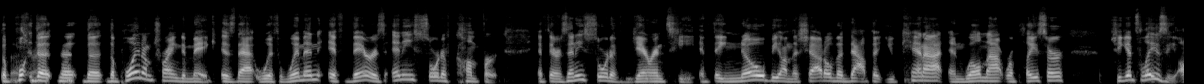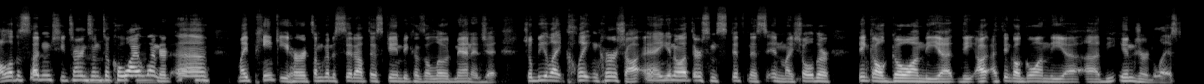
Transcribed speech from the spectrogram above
The point right. the, the, the the point I'm trying to make is that with women, if there is any sort of comfort, if there's any sort of guarantee, if they know beyond the shadow of a doubt that you cannot and will not replace her, she gets lazy. All of a sudden, she turns into Kawhi mm-hmm. Leonard. Uh, my pinky hurts. I'm going to sit out this game because I'll load manage it. She'll be like Clayton Kershaw. Eh, you know what? There's some stiffness in my shoulder. I think I'll go on the uh, the. Uh, I think I'll go on the uh, uh, the injured list.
